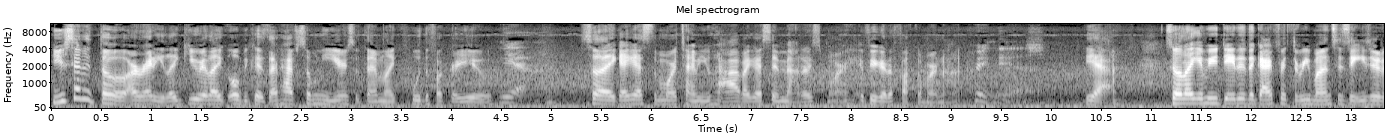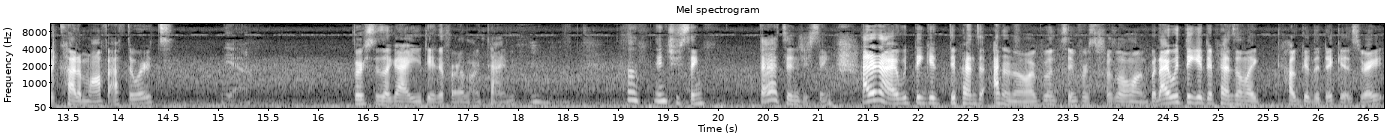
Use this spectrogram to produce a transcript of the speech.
You said it though already. Like you were like, oh, because I've had so many years with them. Like, who the fuck are you? Yeah. So like, I guess the more time you have, I guess it matters more if you're gonna fuck them or not. Pretty much. Yeah. So like, if you dated a guy for three months, is it easier to cut him off afterwards Yeah. versus a guy you dated for a long time? Mhm. Huh, interesting. That's interesting. I don't know. I would think it depends. I don't know. I've been with the same person for so long, but I would think it depends on like how good the dick is, right?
